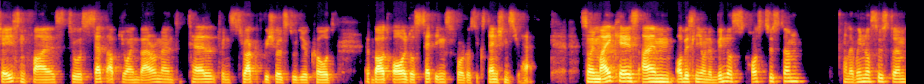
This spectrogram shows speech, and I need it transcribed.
JSON files to set up your environment, to tell, to instruct Visual Studio Code about all those settings for those extensions you have. So in my case, I'm obviously on a Windows host system, on a Windows system.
